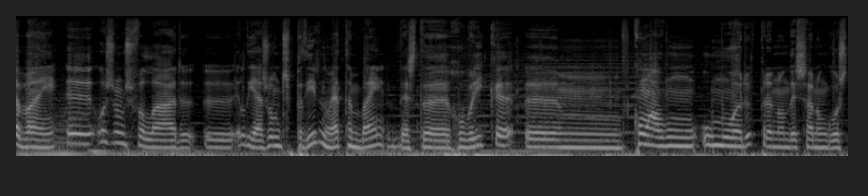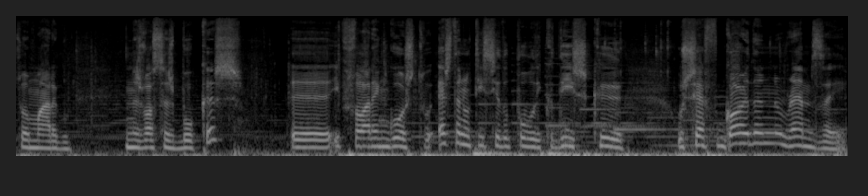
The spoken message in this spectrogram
Ora bem, eh, hoje vamos falar, eh, aliás, vamos despedir, não é? Também desta rubrica ehm, com algum humor para não deixar um gosto amargo nas vossas bocas. Eh, e por falar em gosto, esta notícia do público diz que o chefe Gordon Ramsay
